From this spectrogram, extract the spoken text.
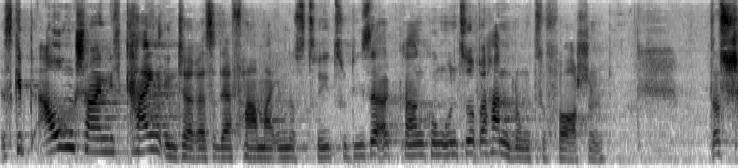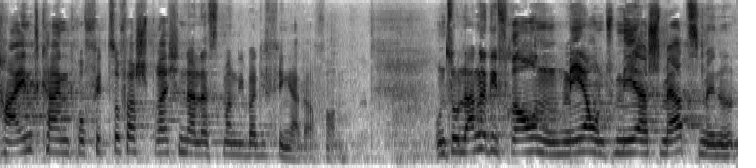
Es gibt augenscheinlich kein Interesse der Pharmaindustrie, zu dieser Erkrankung und zur Behandlung zu forschen. Das scheint keinen Profit zu versprechen. Da lässt man lieber die Finger davon. Und solange die Frauen mehr und mehr Schmerzmittel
